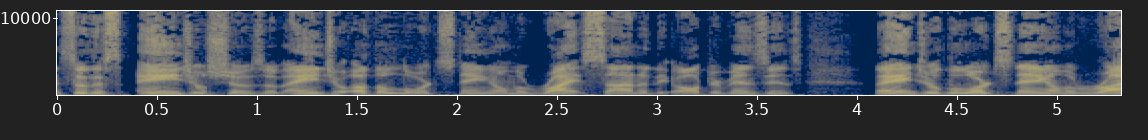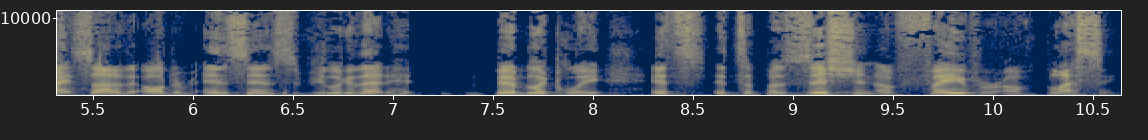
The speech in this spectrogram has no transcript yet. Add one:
And so this angel shows up, angel of the Lord standing on the right side of the altar of incense. The angel of the Lord standing on the right side of the altar of incense, if you look at that biblically, it's, it's a position of favor, of blessing.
